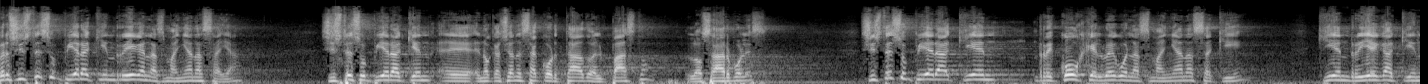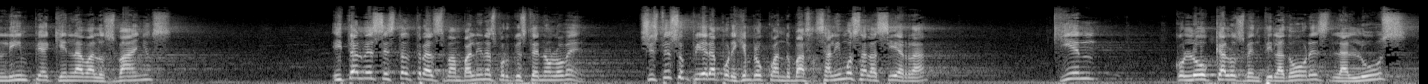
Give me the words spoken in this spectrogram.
Pero si usted supiera quién riega en las mañanas allá, si usted supiera quién eh, en ocasiones ha cortado el pasto, los árboles, si usted supiera quién recoge luego en las mañanas aquí, quién riega, quién limpia, quién lava los baños, y tal vez está tras bambalinas porque usted no lo ve. Si usted supiera, por ejemplo, cuando salimos a la sierra, ¿quién coloca los ventiladores, la luz?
